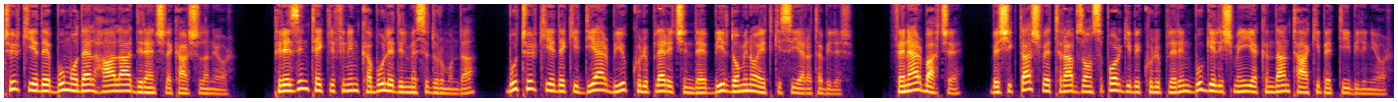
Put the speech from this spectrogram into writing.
Türkiye'de bu model hala dirençle karşılanıyor. Perez'in teklifinin kabul edilmesi durumunda, bu Türkiye'deki diğer büyük kulüpler için de bir domino etkisi yaratabilir. Fenerbahçe, Beşiktaş ve Trabzonspor gibi kulüplerin bu gelişmeyi yakından takip ettiği biliniyor.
